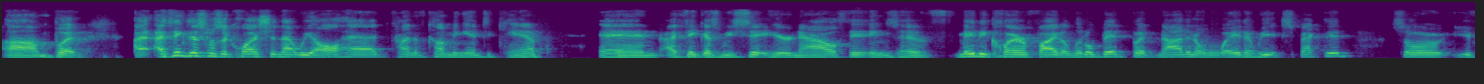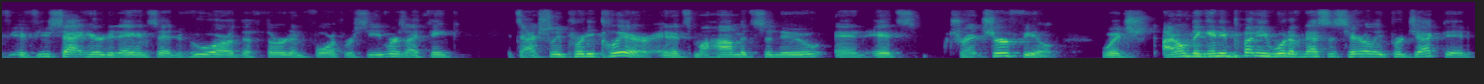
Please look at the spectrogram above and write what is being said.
Um, but I, I think this was a question that we all had kind of coming into camp. And I think as we sit here now, things have maybe clarified a little bit, but not in a way that we expected. So if, if you sat here today and said, who are the third and fourth receivers, I think it's actually pretty clear. And it's Mohamed Sanu and it's Trent Sherfield, which I don't think anybody would have necessarily projected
